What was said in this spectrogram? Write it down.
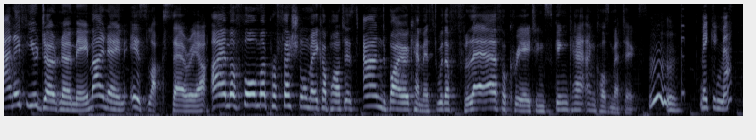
And if you don't know me, my name is Luxeria. I am a former professional makeup artist and biochemist with a flair for creating skincare and cosmetics. Mmm, making meth?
